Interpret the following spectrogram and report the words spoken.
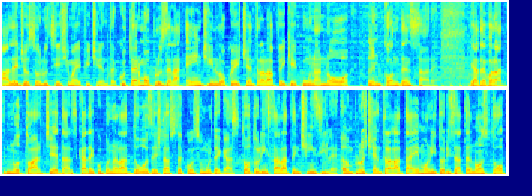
alegi o soluție și mai eficientă. Cu Thermoplus de la Engie înlocuiești centrala veche cu una nouă în condensare. E adevărat, nu toarce, dar scade cu până la 20% consumul de gaz. Totul instalat în 5 zile. În plus, centrala ta e monitorizată non-stop,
